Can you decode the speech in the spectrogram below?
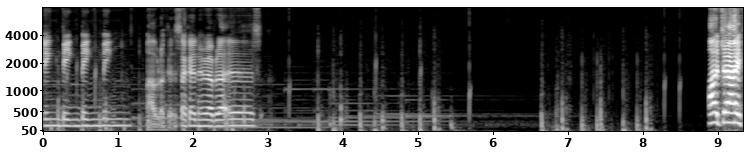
Bing, bing, bing, bing. I'll have a look at a second, whoever that is. Hi, Jay.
